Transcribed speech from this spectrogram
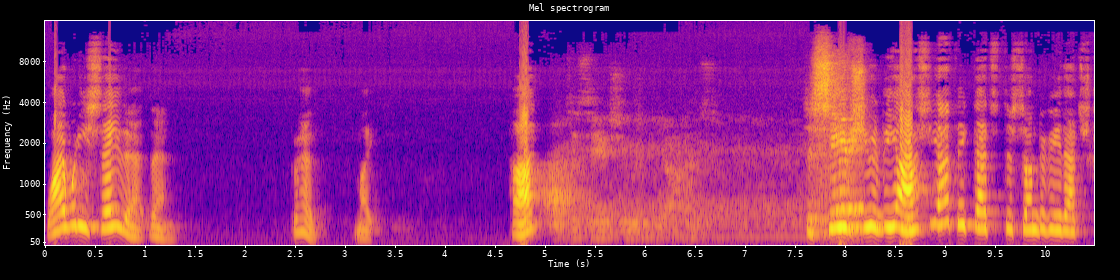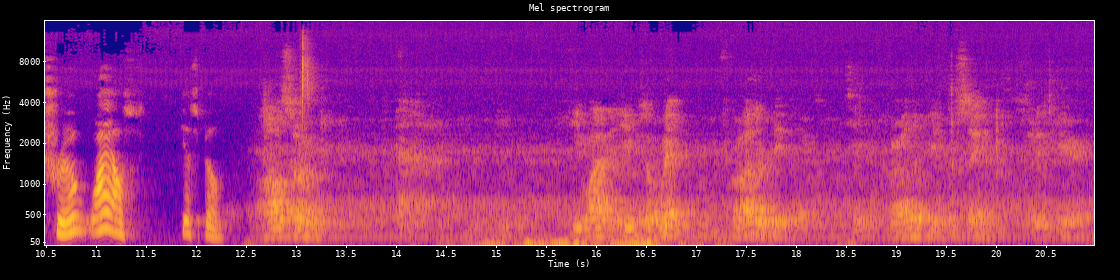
Why would he say that then? Go ahead, Mike. Huh? To see if she would be honest. To see if she would be honest. Yeah, I think that's to some degree that's true. Why else? Yes, Bill. Also, he wanted, he was a witness for other people, for other people's sake, so he's here.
